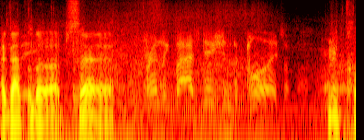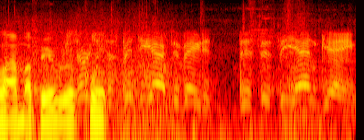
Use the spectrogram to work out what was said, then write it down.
I got a little upset. Friendly buy station deployed. Let me climb up here real quick. Has been deactivated. This is the end game.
